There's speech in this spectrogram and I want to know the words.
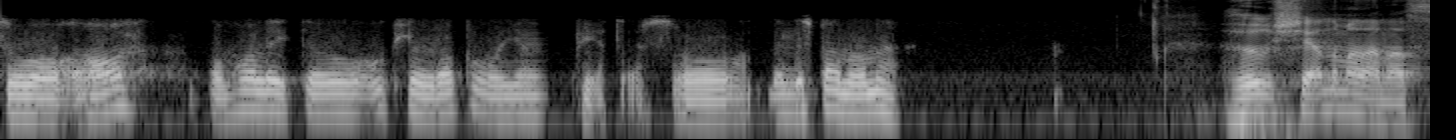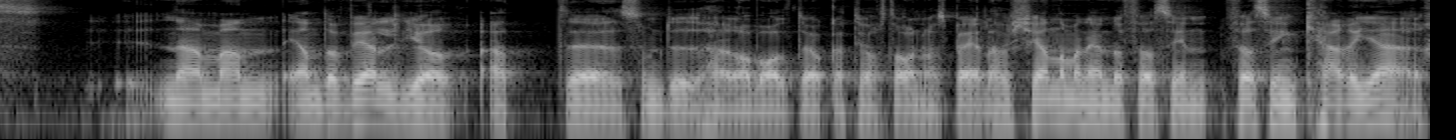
så ja, de har lite att, att klura på, Peter. Så det blir spännande. Hur känner man annars när man ändå väljer att, eh, som du här har valt, att åka till Australien och spela? Hur känner man ändå för sin, för sin karriär?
